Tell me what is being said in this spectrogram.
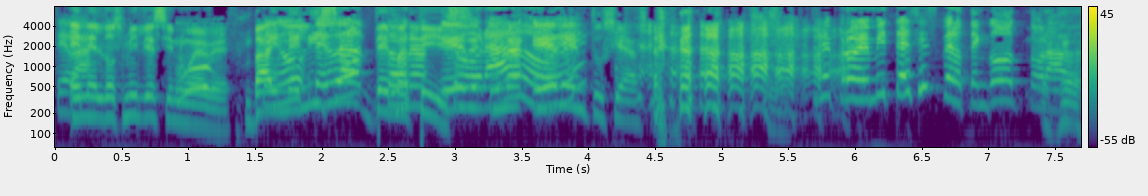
en el 2019. Uf, By tengo- Melissa tengo de Matiz. E de- Dorado, una E de ¿eh? entusiasmo. Reprobé mi tesis, pero tengo doctorado.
